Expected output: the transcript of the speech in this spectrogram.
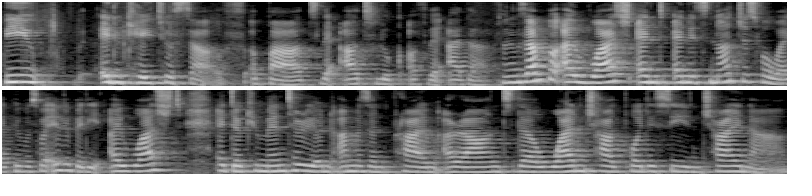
be educate yourself about the outlook of the other. For example, I watched and and it's not just for white people, it's for everybody. I watched a documentary on Amazon Prime around the one child policy in China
